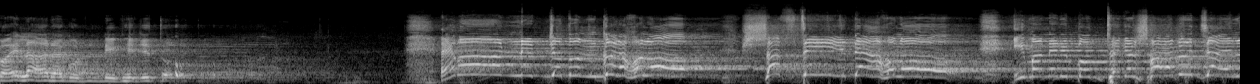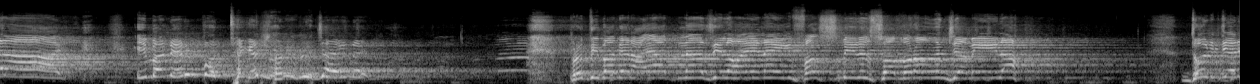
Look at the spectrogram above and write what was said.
কয়লার আগুন নিভে যেত এমন নির্যাতন করা হলো, শাস্তি দেয়া হলো। ইমানের না ইমানের পথ থেকে সরানো যায় না প্রতিবাদের আয়াত নাজিল হয় নাই, ফসবির সবরং জামিলা। ধৈর্যের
